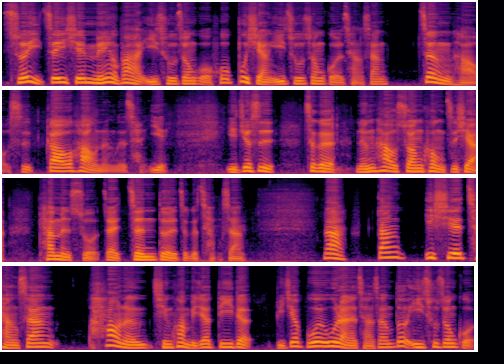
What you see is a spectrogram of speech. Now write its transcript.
所以这一些没有办法移出中国或不想移出中国的厂商，正好是高耗能的产业，也就是这个能耗双控之下，他们所在针对的这个厂商。那当一些厂商耗能情况比较低的、比较不会污染的厂商都移出中国，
